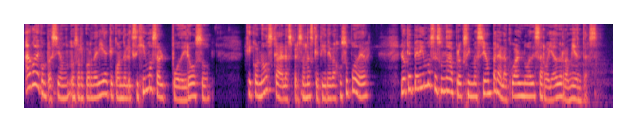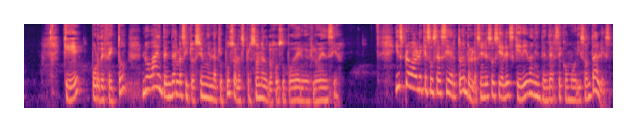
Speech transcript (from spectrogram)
Algo de compasión nos recordaría que cuando le exigimos al poderoso que conozca a las personas que tiene bajo su poder, lo que pedimos es una aproximación para la cual no ha desarrollado herramientas, que, por defecto, no va a entender la situación en la que puso a las personas bajo su poder o influencia. Y es probable que eso sea cierto en relaciones sociales que deban entenderse como horizontales.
